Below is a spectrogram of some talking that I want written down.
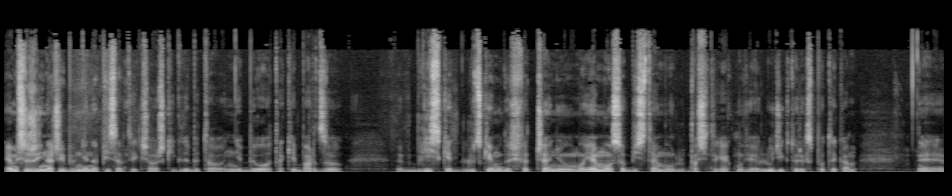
Ja myślę, że inaczej bym nie napisał tej książki, gdyby to nie było takie bardzo bliskie ludzkiemu doświadczeniu, mojemu osobistemu, właśnie tak jak mówię, ludzi, których spotykam. E,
